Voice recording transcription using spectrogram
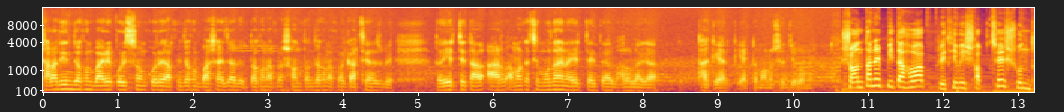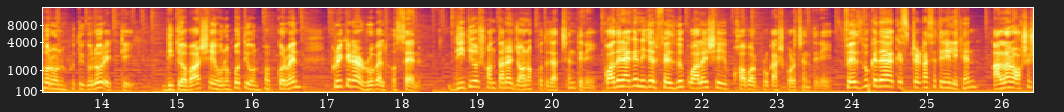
সারাদিন যখন বাইরে পরিশ্রম করে আপনি যখন বাসায় যাবেন, তখন আপনার সন্তান যখন আপনার কাছে আসবে, তো এর চাইতে আর- আমার কাছে মনে হয় না এর চাইতে আর ভালো লাগা থাকে আর কি একটা মানুষের জীবনে। সন্তানের পিতা হওয়া পৃথিবীর সবচেয়ে সুন্দর অনুভূতিগুলোর একটি। দ্বিতীয়বার সেই অনুভূতি অনুভব করবেন ক্রিকেটার রুবেল হোসেন। দ্বিতীয় সন্তানের জনক হতে যাচ্ছেন তিনি। কদিন আগে নিজের ফেসবুক ওয়ালে সেই খবর প্রকাশ করেছেন তিনি। ফেসবুকে দেওয়া এক স্ট্যাটাসে তিনি লিখেন আল্লাহর অশেষ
